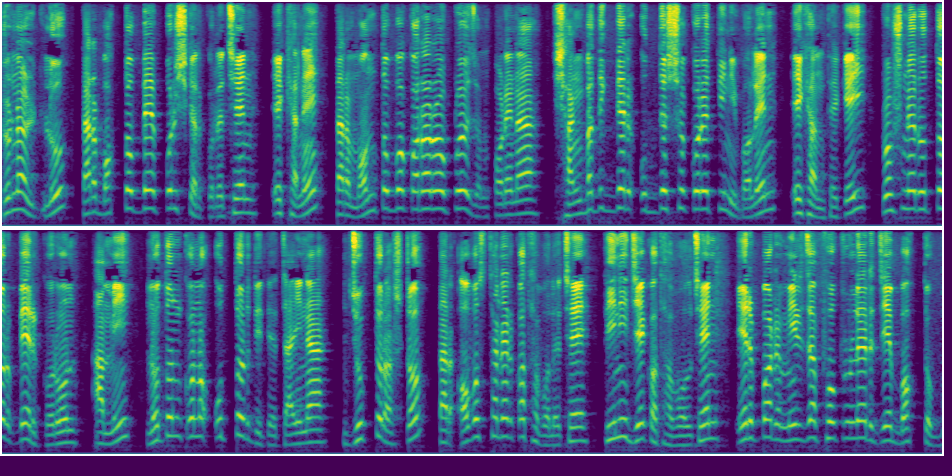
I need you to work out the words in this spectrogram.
ডোনাল্ড লু তার বক্তব্যে পরিষ্কার করেছেন। এখানে তার মন্তব্য করারও প্রয়োজন পড়ে না। সাংবাদিকদের উদ্দেশ্য করে তিনি বলেন, এখান থেকেই প্রশ্নের উত্তর বের করুন। আমি নতুন কোনো উত্তর দিতে চাই না। যুক্তরাষ্ট্র তার অবস্থানের কথা বলেছে। তিনি যে কথা বলছেন, এরপর মির্জা ফখরুলের যে বক্তব্য,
